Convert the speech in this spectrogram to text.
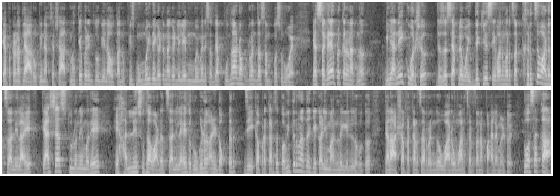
त्या प्रकरणातल्या आरोपीने अक्षरशः आत्महत्येपर्यंत तो गेला होता. नुकतीच मुंबईत एक घटना घडलेली आहे. मुंबईमध्ये सध्या पुन्हा डॉक्टरांचा संप सुरू आहे. या सगळ्या प्रकरणातनं गेली अनेक वर्ष जसजसे आपल्या वैद्यकीय सेवांवरचा खर्च वाढत चाललेला आहे त्याच्याच तुलनेमध्ये हे हल्ले सुद्धा वाढत चाललेले आहेत. रुग्ण आणि डॉक्टर जे एका प्रकारचं पवित्र नातं एकेकाळी मानलं गेलेलं होतं त्याला अशा प्रकारचा रंग वारंवार चढताना पाहायला मिळतोय. तो असा का?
